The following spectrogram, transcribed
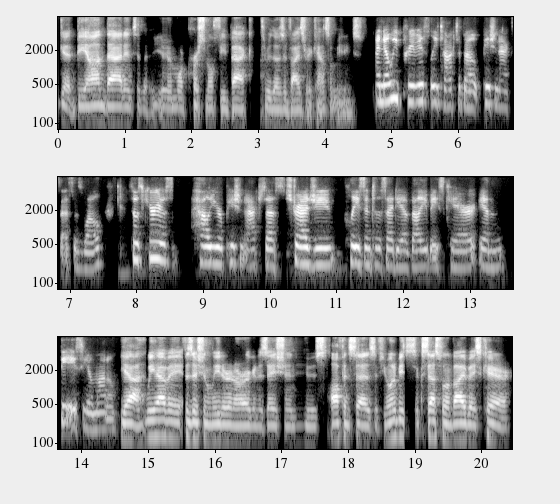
get beyond that into the you know more personal feedback through those advisory council meetings. I know we previously talked about patient access as well. So I was curious how your patient access strategy plays into this idea of value based care and the ACO model. Yeah, we have a physician leader in our organization who's often says if you want to be successful in value based care,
